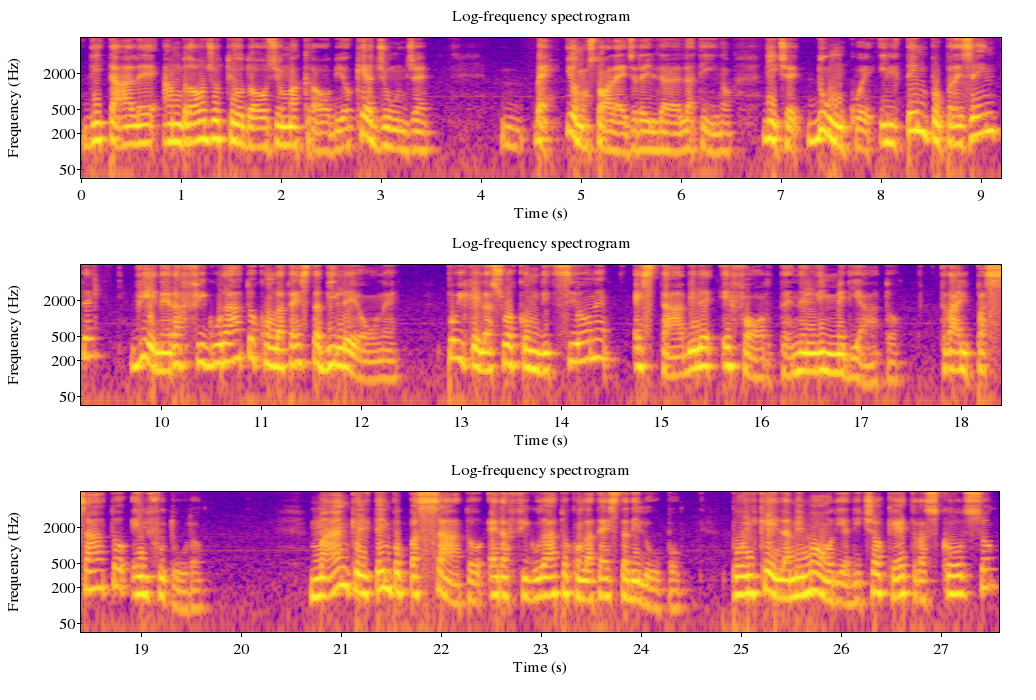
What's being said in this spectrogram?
di tale Ambrogio Teodosio Macrobio che aggiunge Beh, io non sto a leggere il latino. Dice, dunque, il tempo presente viene raffigurato con la testa di leone, poiché la sua condizione è stabile e forte nell'immediato, tra il passato e il futuro. Ma anche il tempo passato è raffigurato con la testa di lupo, poiché la memoria di ciò che è trascorso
